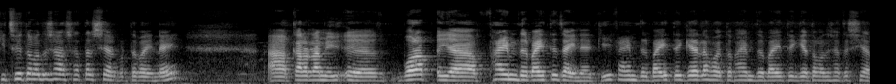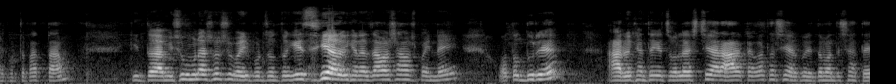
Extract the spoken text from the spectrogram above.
কিছুই তোমাদের সাথে সাথে শেয়ার করতে পারি নাই। কারণ আমি বরাব, ইয়া, ফাহিমদের বাড়িতে যাই না আর কি। ফাহিমদের বাড়িতে গেলে হয়তো ফাহিমদের বাড়িতে গিয়ে তোমাদের সাথে শেয়ার করতে পারতাম। কিন্তু আমি সুমনা শ্বশুরবাড়ি পর্যন্ত গেছি আর ওইখানে যাওয়ার সাহস পাই নাই, অত দূরে। আর ওইখান থেকে চলে আসছি। আর আর একটা কথা শেয়ার করি তোমাদের সাথে।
